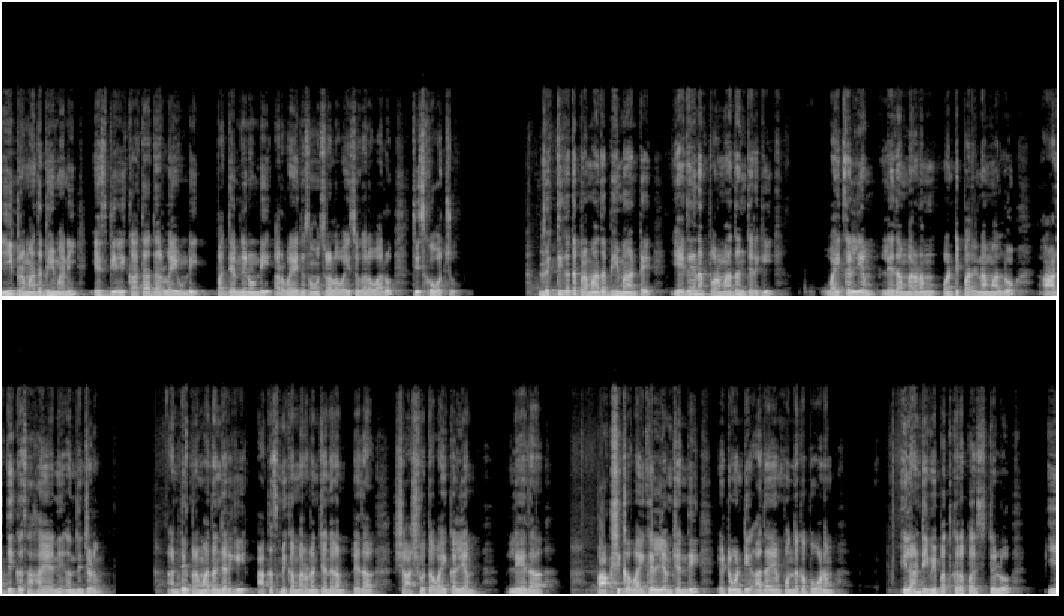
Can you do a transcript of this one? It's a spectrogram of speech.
ఈ ప్రమాద బీమాని ఎస్బీఐ ఖాతాదారులై ఉండి పద్దెనిమిది నుండి అరవై ఐదు సంవత్సరాల వయసు గలవారు తీసుకోవచ్చు. వ్యక్తిగత ప్రమాద బీమా అంటే ఏదైనా ప్రమాదం జరిగి వైకల్యం లేదా మరణం వంటి పరిణామాల్లో ఆర్థిక సహాయాన్ని అందించడం. అంటే ప్రమాదం జరిగి ఆకస్మిక మరణం చెందడం లేదా శాశ్వత వైకల్యం లేదా పాక్షిక వైకల్యం చెంది ఎటువంటి ఆదాయం పొందకపోవడం ఇలాంటి విపత్కర పరిస్థితుల్లో ఈ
